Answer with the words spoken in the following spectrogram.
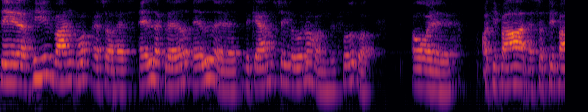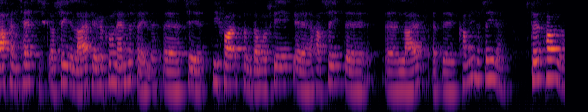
det er hele vejen rundt, altså at alle er glade, alle øh, vil gerne se noget underholdende fodbold. Og, øh, og det, er bare, altså, det er bare fantastisk at se det live. Jeg kan kun anbefale øh, til de folk, som der måske ikke øh, har set øh, øh live, at øh, komme ind og se det. Støt holdet.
